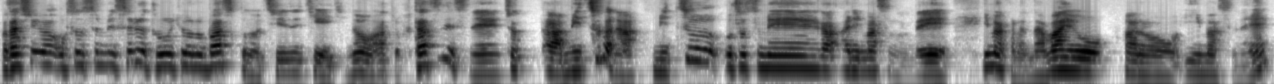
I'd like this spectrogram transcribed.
私がおすすめする東京のバスクのチーズケーキの、あと2つですね。ちょっと、あ、3つかな ?3 つおすすめがありますので、今から名前を、あの、言いますね。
